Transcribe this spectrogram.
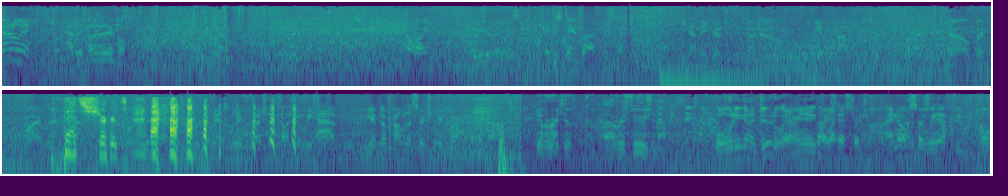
Gentlemen, Other vehicle. how are you? Pretty good. I just, hey, just stand by for a second. You have any drugs in the car? No. You have a problem with the car? No, but why That shirt. You a question. I'm telling you what we have. No problem with us searching your car? You have a right to uh, refuse, you know. Well, what are you going to do to it? I mean, No, do just gonna search your car. I know, but do we have to pull?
